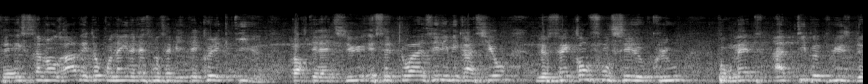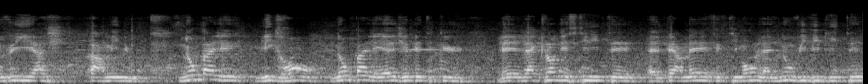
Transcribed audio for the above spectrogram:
C'est extrêmement grave et donc on a une responsabilité collective portée là-dessus. Et cette loi Asile-Immigration ne fait qu'enfoncer le clou pour mettre un petit peu plus de VIH parmi nous. Non pas les migrants, non pas les LGBTQ, mais la clandestinité, elle permet effectivement la non-visibilité,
